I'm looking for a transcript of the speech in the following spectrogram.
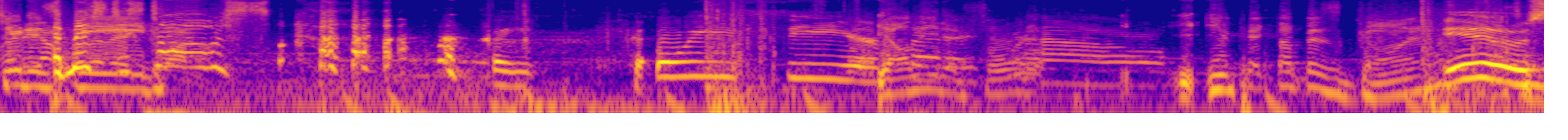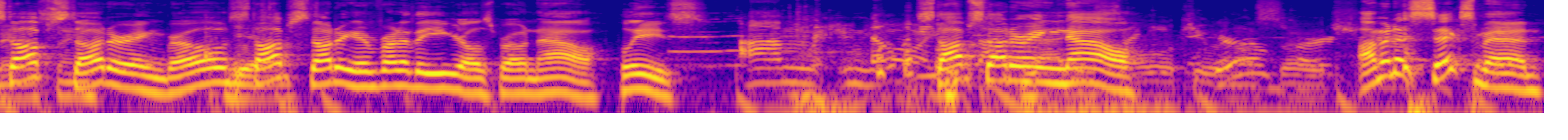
I missed his toes! We see your Y'all need to fetish afford it. now. You, you picked up his gun? Ew, stop stuttering, bro. Stop stuttering in front of the e-girls, bro, now. Please. Um, nobody. Stop stuttering now. Solo queue in a search. I'm in a six, man.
